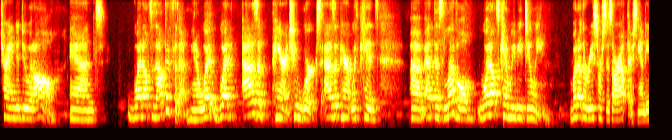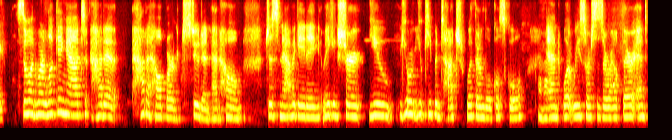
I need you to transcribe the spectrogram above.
trying to do it all. And what else is out there for them? You know what what as a parent who works as a parent with kids um, at this level what else can we be doing? What other resources are out there sandy? So when we're looking at how to how to help our student at home just navigating making sure you you you keep in touch with their local school mm-hmm. and what resources are out there. And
